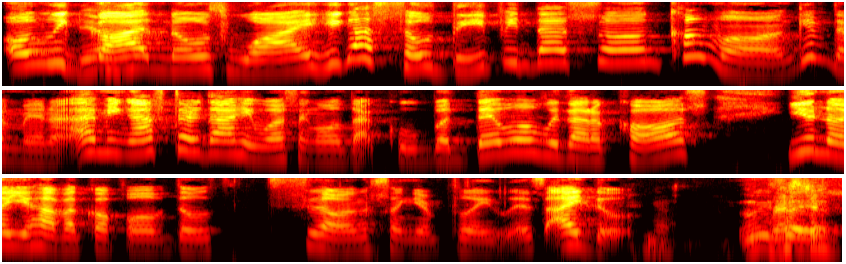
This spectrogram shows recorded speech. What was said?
Only Yeah. God knows why. He got so deep in that song. Come on, give the man. I mean, after that, he wasn't all that cool. But Devil Without a Cause, you know, you have a couple of those songs on your playlist. I do. Let me tell you,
